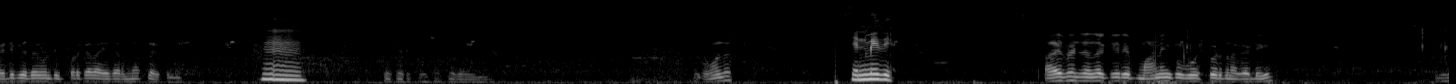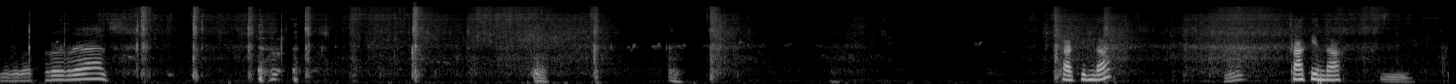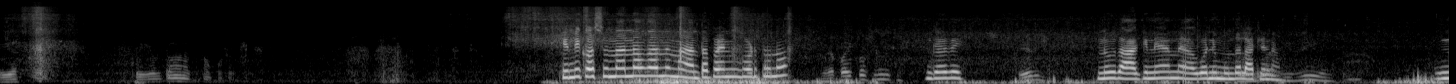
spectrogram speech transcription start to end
గడ్డి పెద్దగా ఉంటే ఇప్పుడు కదా ఐదారు మూట్లు అవుతుంది కొంచెం పెద్దగా ఉంది. ఎనిమిది. హాయ్ ఫ్రెండ్స్ అందరికీ రేపు మార్నింగ్ కోసి పెడుతున్నా గడ్డి. ఫ్రెండ్స్. తాకిందా? తాకిందా? అయ్యా కొయ్యలుతామని అనుకుంటా కిందికి వస్తుందన్నావు కదా మా అంత పైన కొడుతున్నావు? ఇంకా అది గది. నువ్వు తాకినా అగో నీ ముందర అట్లనే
